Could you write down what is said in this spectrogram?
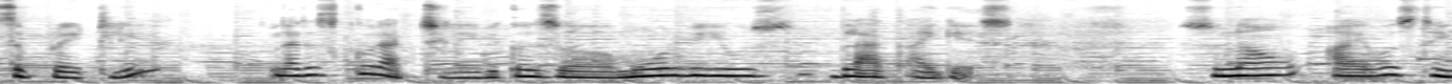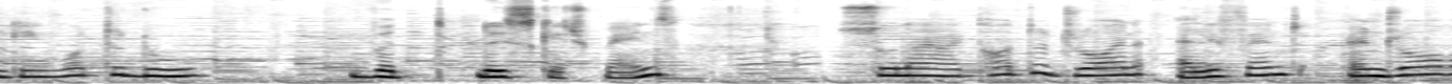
separately. That is good actually because uh, more we use black I guess. So now I was thinking what to do with these sketch pens. So now I thought to draw an elephant and draw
